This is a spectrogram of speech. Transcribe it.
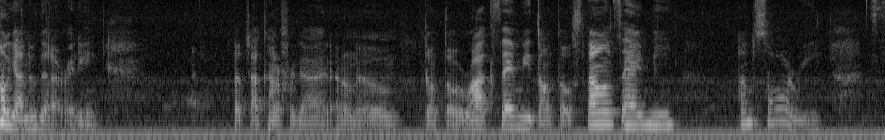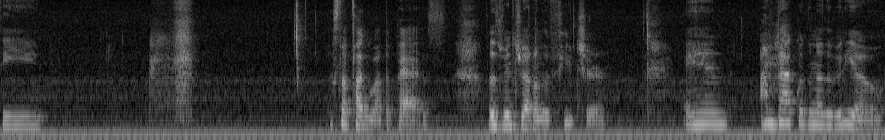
Oh, y'all knew that already. Thought y'all kind of forgot. I don't know. Don't throw rocks at me. Don't throw stones at me. I'm sorry. See, let's not talk about the past. Let's venture out on the future. And I'm back with another video.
